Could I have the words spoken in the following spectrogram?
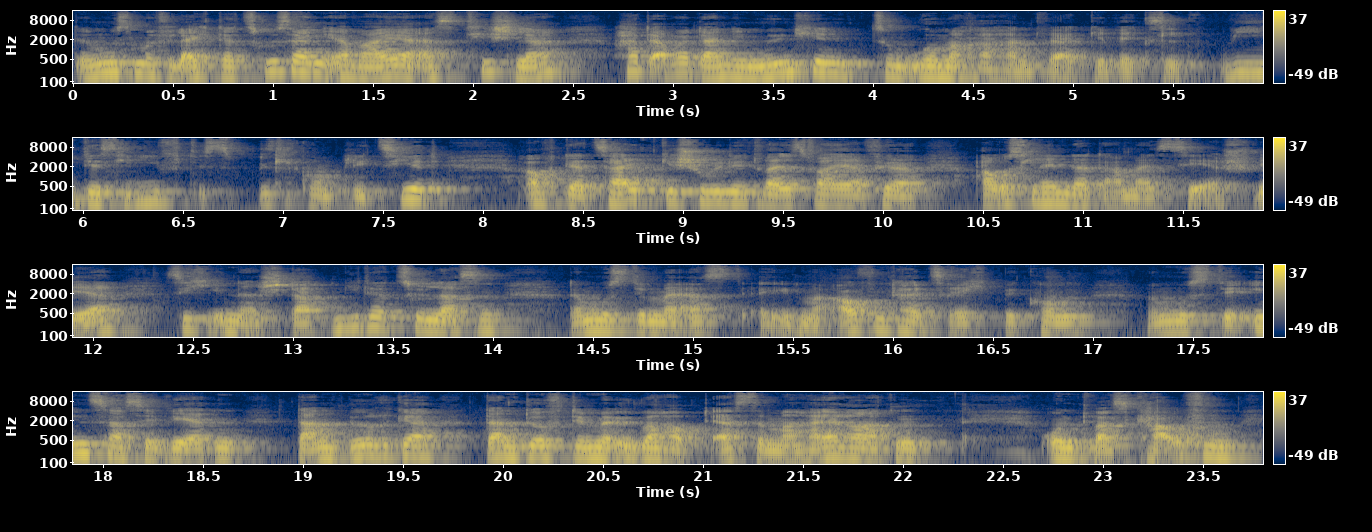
dann muss man vielleicht dazu sagen, er war ja erst Tischler, hat aber dann in München zum Uhrmacherhandwerk gewechselt. Wie das lief, ist ein bisschen kompliziert, auch der Zeit geschuldet, weil es war ja für Ausländer damals sehr schwer, sich in der Stadt niederzulassen. Da musste man erst eben Aufenthaltsrecht bekommen, man musste Insasse werden, dann Bürger, dann durfte man überhaupt erst einmal heiraten und was kaufen.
